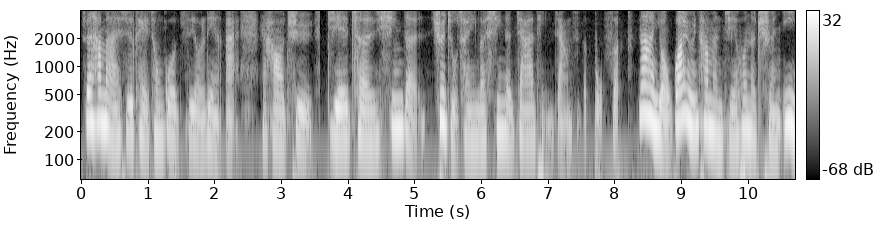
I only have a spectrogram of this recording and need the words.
所以他们还是可以通过自由恋爱，然后去结成新的，去组成一个新的家庭这样子的部分。那有关于他们结婚的权益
